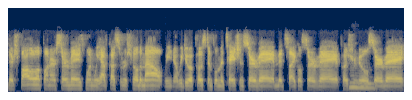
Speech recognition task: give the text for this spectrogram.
there's follow up on our surveys when we have customers fill them out. We, you know, we do a post implementation survey, a mid cycle survey, a post renewal mm, survey,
